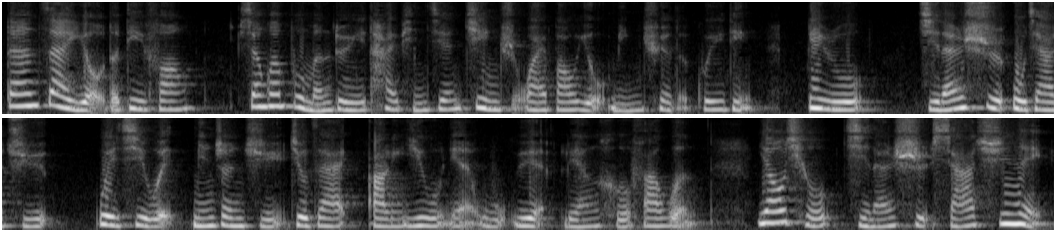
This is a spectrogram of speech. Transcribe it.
但在有的地方，相关部门对于太平间禁止外包有明确的规定。例如，济南市物价局、卫计委、民政局就在2015年5月联合发文，要求济南市辖区内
